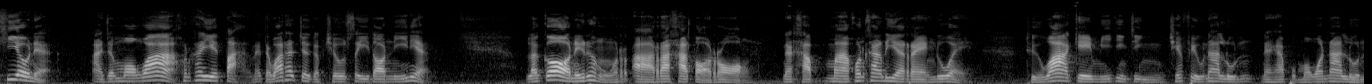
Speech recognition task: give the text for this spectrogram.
เคี้ยวๆเนี่ยอาจจะมองว่าค่อนข้างจะต่างนะแต่ว่าถ้าเจอกับเชลซีตอนนี้เนี่ยแล้วก็ในเรื่องของอาราคาต่อรอง นะครับมาค่อนข้างดีแรงด้วย ถือว่าเกมนี้จริง ๆ เชฟฟิลด์น่าลุ้นนะครับผมมองว่าน่าลุ้น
